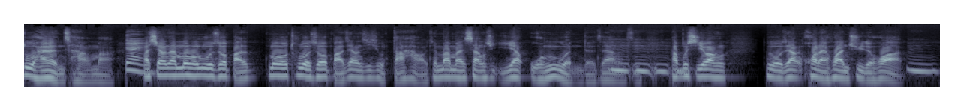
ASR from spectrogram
路还很长嘛，对，他希望在摩托路的时候把摩托兔的时候把这样的基础打好，再慢慢上去一样稳稳的这样子，他不希望。如果这样换来换去的话，嗯，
